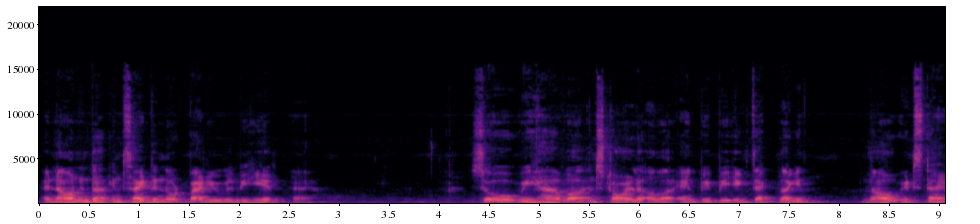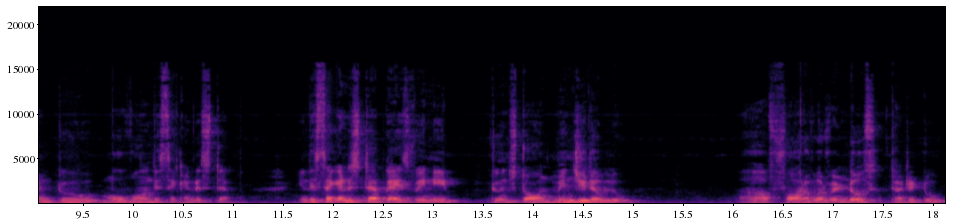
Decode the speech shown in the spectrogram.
And now in the inside the notepad you will be here uh, so we have uh, installed our npp exec plugin. Now it's time to move on the second step. In the second step guys we need to install mingw uh, for our windows 32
